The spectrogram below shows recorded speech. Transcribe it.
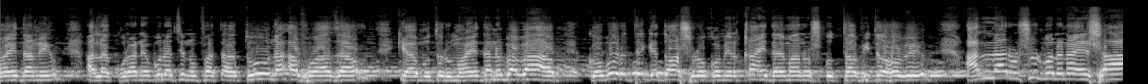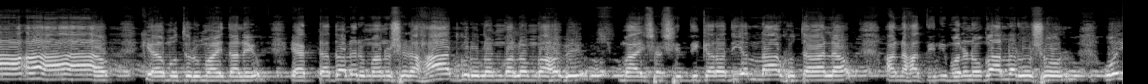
ময়দানে আল্লাহ কোরআনে বলেছেন ফাতা তু না যাও বাবা, কবর থেকে দশ রকমের কায়দায় মানুষ উত্থাপিত হবে। আল্লাহ রসুল বলে না এসা কেয়ামতের ময়দানে একটা দলের মানুষের হাতগুলো লম্বা লম্বা হবে। মাইশা সিদ্দিকার দিয়ে আল্লাহ আনহা, তিনি বলেন, ওগো আল্লাহ রসুল, ওই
